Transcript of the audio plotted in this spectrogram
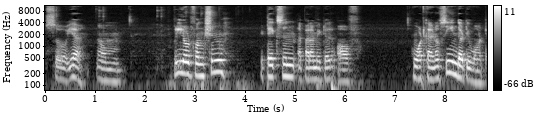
So yeah um, preload function it takes in a parameter of what kind of scene that you want.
